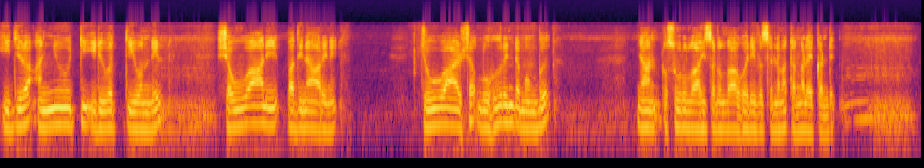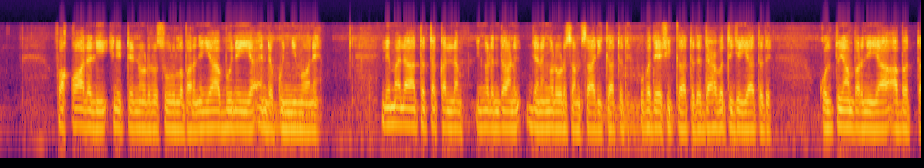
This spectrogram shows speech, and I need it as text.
ഹിജിറ അഞ്ഞൂറ്റി ഇരുപത്തി ഒന്നിൽ ഷവ്വാലി പതിനാറിന്. ചൊവ്വാഴ്ച ലുഹൂറിന്റെ മുമ്പ് ഞാൻ റസൂറുല്ലാഹി സലാഹു അലൈ വസ്ലമ തങ്ങളെ കണ്ട്. ഫക്കാലലി എന്നിട്ട് എന്നോട് റസൂറുള്ള പറഞ്ഞു യാ ബുനയ്യ എന്റെ കുഞ്ഞിമോനെ ലിമലാത്ത കല്ലം നിങ്ങളെന്താണ് ജനങ്ങളോട് സംസാരിക്കാത്തത് ഉപദേശിക്കാത്തത് ദാവത്ത് ചെയ്യാത്തത്? കൊൽത്തു ഞാൻ പറഞ്ഞു യാ അബത്ത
